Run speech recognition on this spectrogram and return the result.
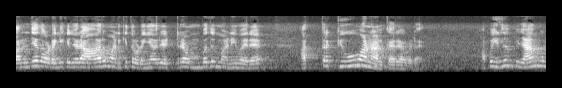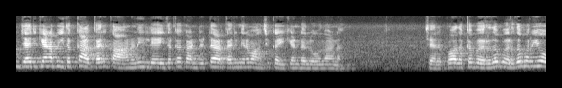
സന്ധ്യ തുടങ്ങിക്കഴിഞ്ഞാൽ ഒരു ആറ് മണിക്ക് തുടങ്ങിയ ഒരു എട്ടര ഒമ്പത് മണി വരെ അത്ര ക്യൂ ആണ് ആൾക്കാർ അവിടെ. അപ്പോൾ ഇത് ഞാൻ വിചാരിക്കുകയാണ് അപ്പോൾ ഇതൊക്കെ ആൾക്കാർ കാണണില്ലേ? ഇതൊക്കെ കണ്ടിട്ട് ആൾക്കാർ ഇങ്ങനെ വാങ്ങിച്ച് കഴിക്കണ്ടല്ലോ എന്നാണ്. ചിലപ്പോൾ അതൊക്കെ വെറുതെ വെറുതെ പറയുമോ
